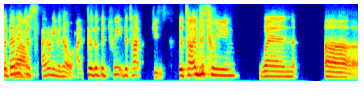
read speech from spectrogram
but then Wow. it just, I don't even know. For the between the time, Jesus, the time between when, uh,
